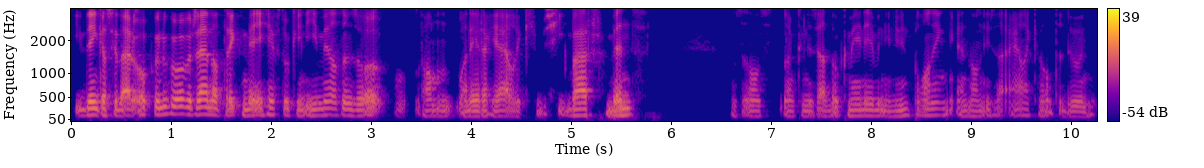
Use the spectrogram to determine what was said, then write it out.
ik denk als je daar open genoeg over bent, dat direct meegeeft, ook in e-mails en zo, van wanneer dat je eigenlijk beschikbaar bent. Dan, kunnen ze dat ook meenemen in hun planning en dan is dat eigenlijk wel te doen.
